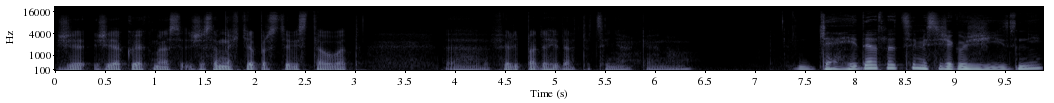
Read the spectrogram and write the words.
Že, že jako jakmile, že jsem nechtěl prostě vystavovat uh, Filipa dehydrataci nějaké, no. Dehydrataci? Myslíš jako žízni?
